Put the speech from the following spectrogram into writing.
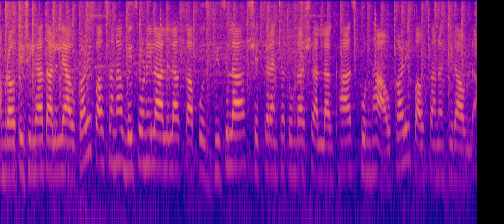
अमरावती जिल्ह्यात आलेल्या अवकाळी पावसानं वेचवणीला आलेला कापूस भिजला. शेतकऱ्यांच्या तोंडाशी आलेला घास. पुन्हा अवकाळी पावसानं हिरावला.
